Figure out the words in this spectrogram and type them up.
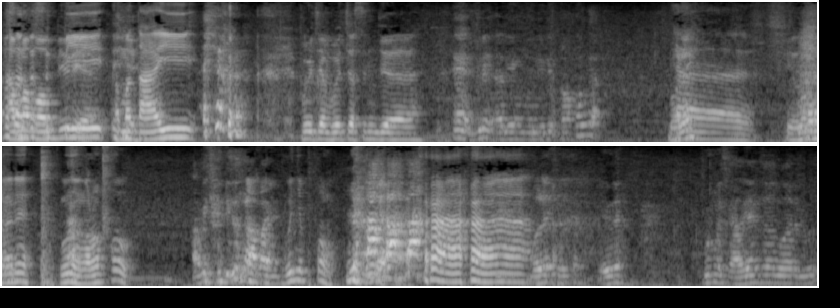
pesan sama tersendiri kopi ya? sama tai. Bocah-bocah senja. eh Bre ada yang mau nitip rokok gak boleh. Film nggak deh. Gue nggak ngerokok tapi tadi lu ngapain? Gue nyepong. Boleh filter. ya udah. Gue mau sekalian soal keluar dulu.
